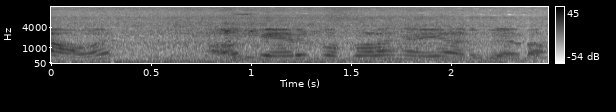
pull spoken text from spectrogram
ആവൻ അവൻ കയറി പൊക്കോളം കഴിയാണ് ചേട്ടാ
